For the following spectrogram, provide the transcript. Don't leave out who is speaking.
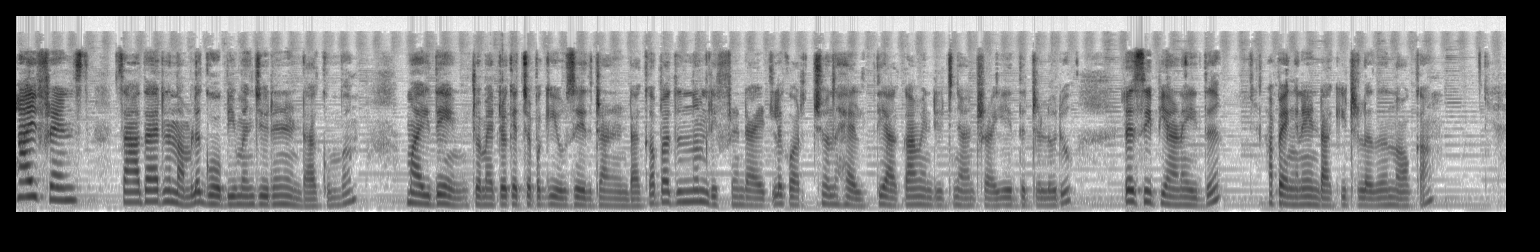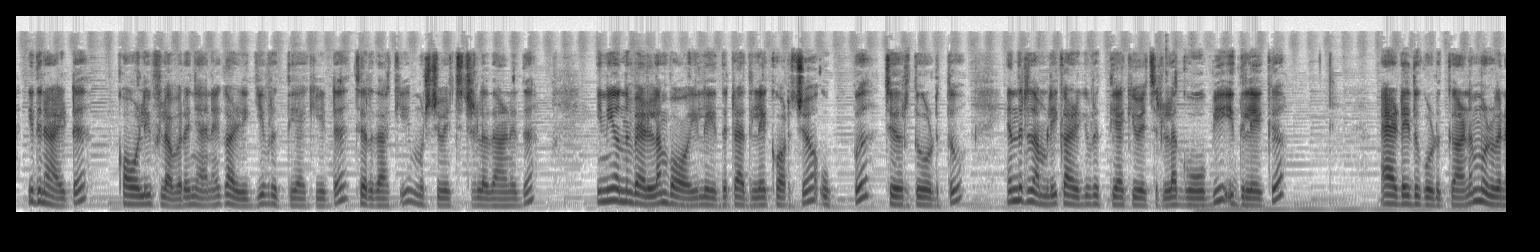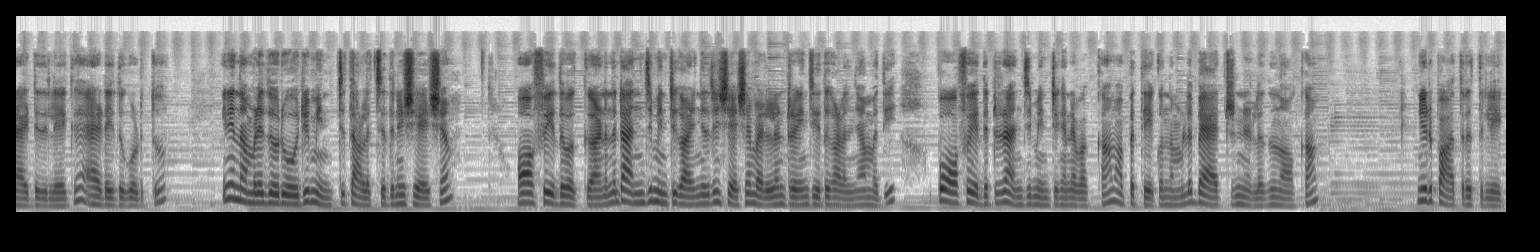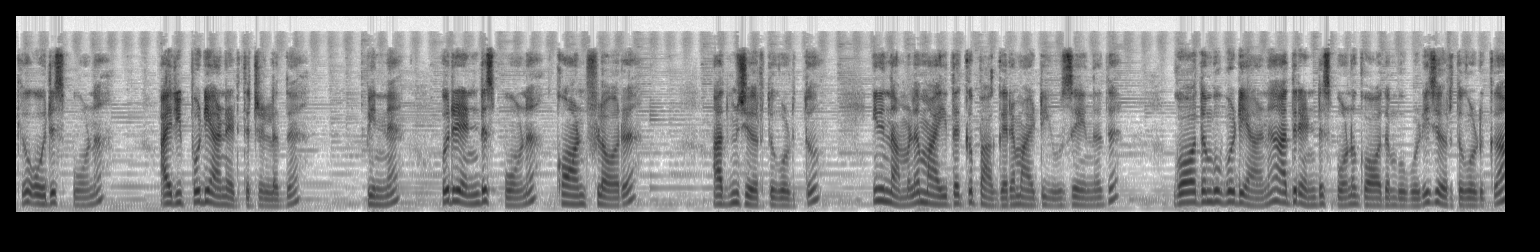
Speaker 1: Hi friends സാധാരണ നമ്മൾ gobi manchurian ഉണ്ടാക്കുമ്പം മൈദയും ടൊമാറ്റോ കെച്ചപ്പൊക്കെ യൂസ് ചെയ്തിട്ടാണ് ഉണ്ടാക്കുക. അപ്പോൾ അതൊന്നും ഡിഫറെന്റ് ആയിട്ടുള്ള കുറച്ചൊന്ന് ഹെൽത്തി ആക്കാൻ വേണ്ടിയിട്ട് ഞാൻ ട്രൈ ചെയ്തിട്ടുള്ളൊരു റെസിപ്പിയാണ് ഇത്. അപ്പോൾ എങ്ങനെ ഉണ്ടാക്കിയിട്ടുള്ളത് നോക്കാം. ഇതിനായിട്ട് കോളിഫ്ലവർ ഞാൻ കഴുകി വൃത്തിയാക്കിയിട്ട് ചെറുതാക്കി മുറിച്ച് വെച്ചിട്ടുള്ളതാണിത്. ഇനി ഒന്ന് വെള്ളം ബോയിൽ ചെയ്തിട്ട് അതിലേക്ക് കുറച്ച് ഉപ്പ് ചേർത്ത് കൊടുത്തു. എന്നിട്ട് നമ്മൾ ഈ കഴുകി വൃത്തിയാക്കി വെച്ചിട്ടുള്ള ഗോബി ഇതിലേക്ക് ആഡ് ചെയ്ത് കൊടുക്കുകയാണ്. മുഴുവനായിട്ട് ഇതിലേക്ക് ആഡ് ചെയ്ത് കൊടുത്തു. ഇനി നമ്മളിത് ഒരു ഒരു മിനിറ്റ് തിളച്ചതിന് ശേഷം ഓഫ് ചെയ്ത് വെക്കുകയാണ്. എന്നിട്ട് അഞ്ച് മിനിറ്റ് കഴിഞ്ഞതിന് ശേഷം വെള്ളം ഡ്രെയിൻ ചെയ്ത് കളഞ്ഞാൽ മതി. അപ്പോൾ ഓഫ് ചെയ്തിട്ട് ഒരു അഞ്ച് മിനിറ്റ് ഇങ്ങനെ വെക്കാം. അപ്പോഴത്തേക്കും നമ്മൾ ബാറ്ററിനുള്ളത് നോക്കാം. ഇനി ഒരു പാത്രത്തിലേക്ക് ഒരു സ്പൂണ് അരിപ്പൊടിയാണ് എടുത്തിട്ടുള്ളത്. പിന്നെ ഒരു രണ്ട് സ്പൂണ് കോൺഫ്ലോർ അതും ചേർത്ത് കൊടുത്തു. ഇനി നമ്മൾ മൈദക്ക് പകരമായിട്ട് യൂസ് ചെയ്യുന്നത് ഗോതമ്പ് പൊടിയാണ്. അത് രണ്ട് സ്പൂൺ ഗോതമ്പ് പൊടി ചേർത്ത് കൊടുക്കുക.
